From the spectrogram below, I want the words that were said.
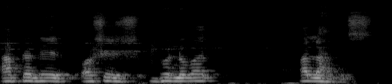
আপনাদের অশেষ ধন্যবাদ। আল্লাহ হাফিজ।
